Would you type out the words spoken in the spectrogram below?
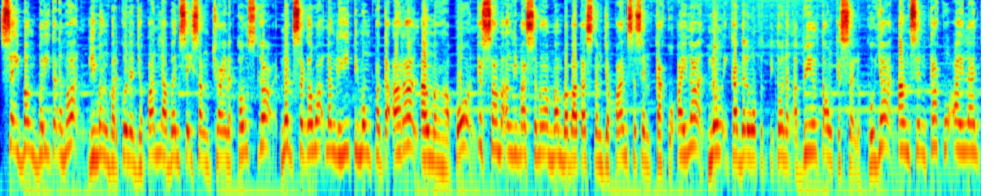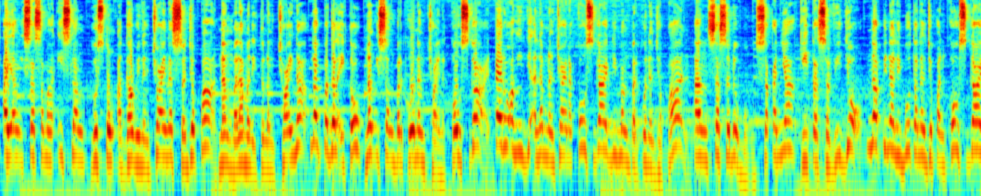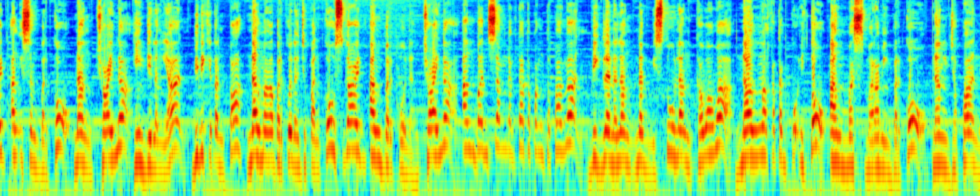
Sa ibang balita naman, limang barko ng Japan laban sa isang China Coast Guard nagsagawa ng lehitimong pag-aaral ang mga Hapon kasama ang lima sa mga mambabatas ng Japan sa Senkaku Island noong ika-27 ng Abril taong kasalukuyan. Ang Senkaku Island ay ang isa sa mga islang gustong agawin ng China sa Japan. Nang malaman ito ng China, nagpadala ito ng isang barko ng China Coast Guard. Pero ang hindi alam ng China Coast Guard, limang barko ng Japan ang sasalubong sa kanya. Kita sa video na pinalibutan ng Japan Coast Guard ang isang barko ng China. Hindi lang yan, dinikitan pa ng mga barko ng Japan Coast Guard ang barko ng China. Ang bansang nagtatapang-tapangan, bigla na lang nagmistulang kawawa nang makatagpo nito ang mas maraming barko ng Japan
